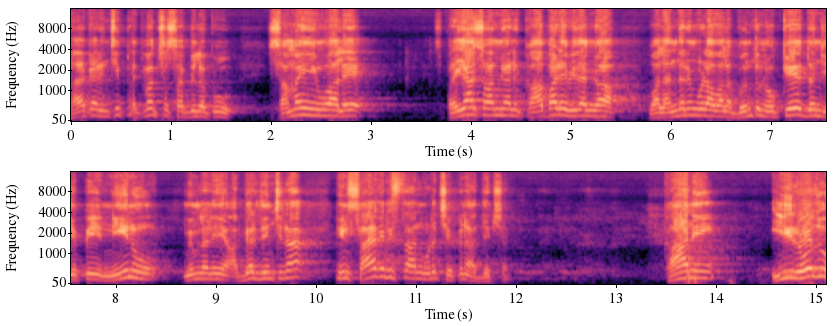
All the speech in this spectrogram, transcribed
సహకరించి ప్రతిపక్ష సభ్యులకు సమయం ఇవ్వాలి ప్రజాస్వామ్యాన్ని కాపాడే విధంగా వాళ్ళందరినీ కూడా వాళ్ళ గొంతు నొక్కేయొద్దని చెప్పి నేను మిమ్మల్ని అభ్యర్థించిన నేను సహకరిస్తానని కూడా చెప్పిన అధ్యక్ష. కానీ ఈరోజు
